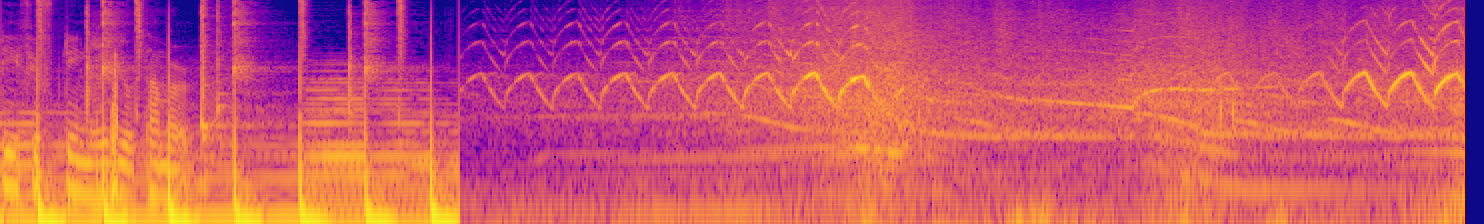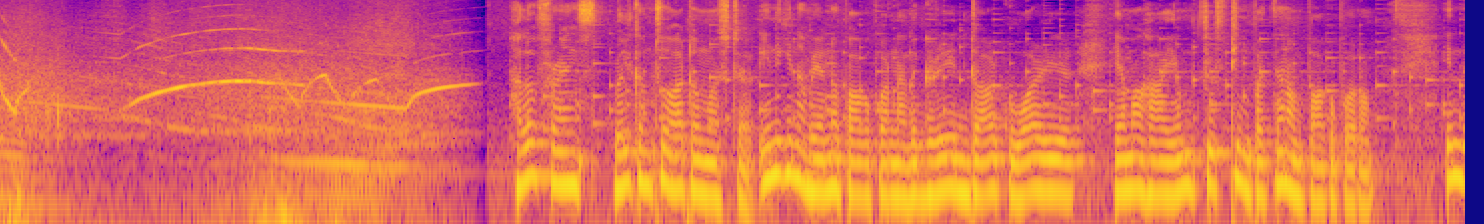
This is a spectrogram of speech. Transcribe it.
2015 review. Radio hello friends welcome to auto master இன்றைக்கி நம்ம என்ன பார்க்க போகிறோம் அந்த great dark warrior Yamaha M fifteen பற்றி தான் நம்ம பார்க்க போகிறோம் இந்த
